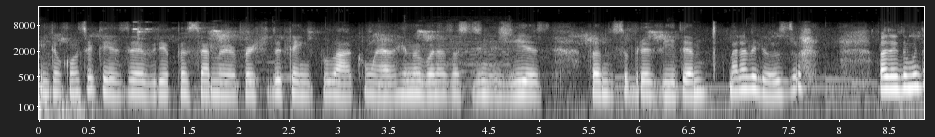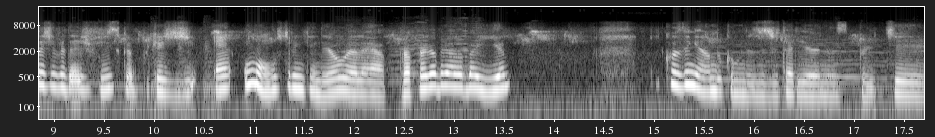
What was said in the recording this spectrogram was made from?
Então, com certeza, eu iria passar a maior parte do tempo lá com ela, renovando as nossas energias, falando sobre a vida. Maravilhoso. Fazendo muita atividade física, porque a Gigi é um monstro, entendeu? Ela é a própria Gabriela Bahia cozinhando como dos vegetarianos, porque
